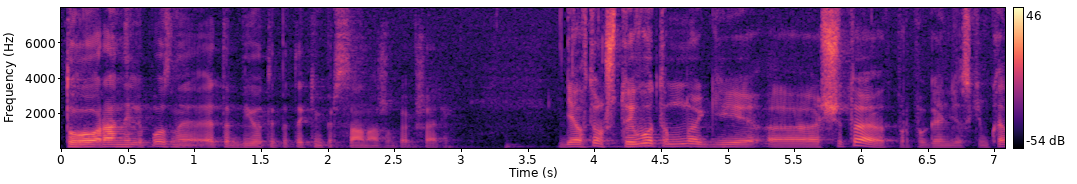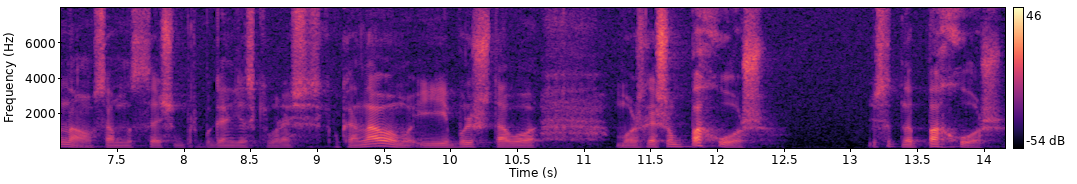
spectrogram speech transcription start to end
то рано или поздно это бьет и по таким персонажам, как Шарик. Дело в том, что его-то многие э, считают пропагандистским каналом, самым настоящим пропагандистским российским каналом, и больше того, можно сказать, что он похож, действительно похож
